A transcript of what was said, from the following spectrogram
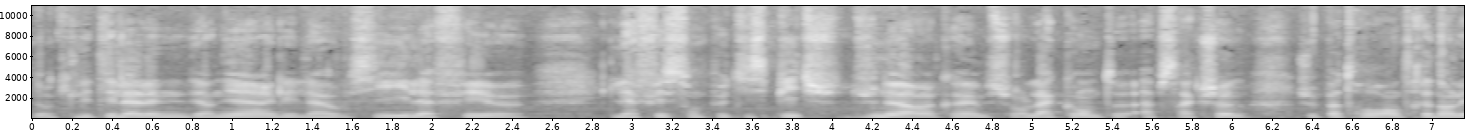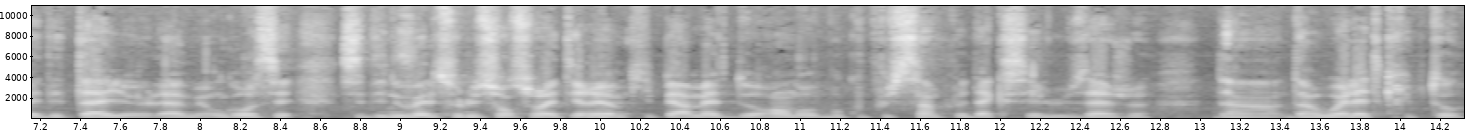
Donc il était là l'année dernière, il est là aussi. Il a fait, euh, il a fait son petit speech d'une heure hein, quand même sur l'account abstraction. Je vais pas trop rentrer dans les détails là, mais en gros c'est, des nouvelles solutions sur Ethereum qui permettent de rendre beaucoup plus simple d'accès l'usage d'un, wallet crypto.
